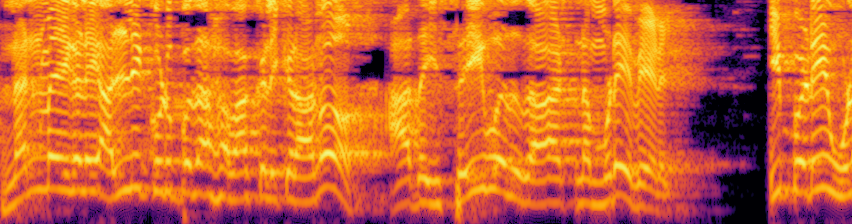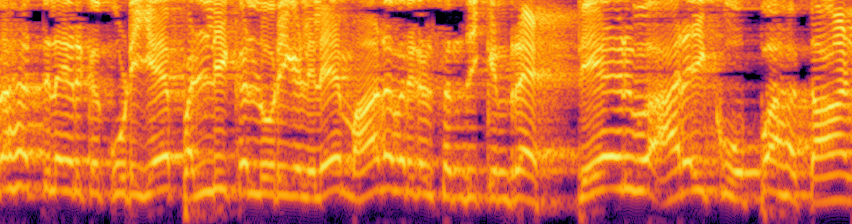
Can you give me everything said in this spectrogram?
நன்மைகளை அள்ளி கொடுப்பதாக வாக்களிக்கிறானோ அதை செய்வதுதான் நம்முடைய வேலை. இப்படி உலகத்தில் இருக்கக்கூடிய பள்ளி கல்லூரிகளிலே மாணவர்கள் சந்திக்கின்ற தேர்வு அறைக்கு ஒப்பாகத்தான்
